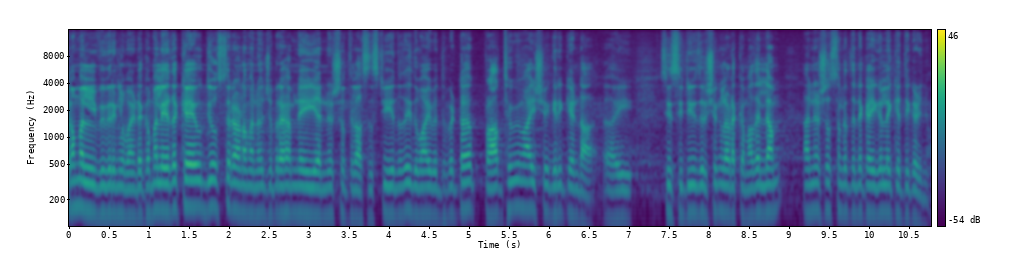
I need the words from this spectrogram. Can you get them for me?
കമൽ വിവരങ്ങളുമായിട്ട്. കമൽ ഏതൊക്കെ ഉദ്യോഗസ്ഥരാണ് മനോജ് എബ്രഹാമിനെ ഈ അന്വേഷണത്തിൽ അസിസ്റ്റ് ചെയ്യുന്നത്? ഇതുമായി ബന്ധപ്പെട്ട് പ്രാഥമികമായി ശേഖരിക്കേണ്ട ഈ സി സി ടി വി ദൃശ്യങ്ങളടക്കം അതെല്ലാം അന്വേഷണ സംഘത്തിന്റെ കൈകളിലേക്ക് എത്തിക്കഴിഞ്ഞു.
